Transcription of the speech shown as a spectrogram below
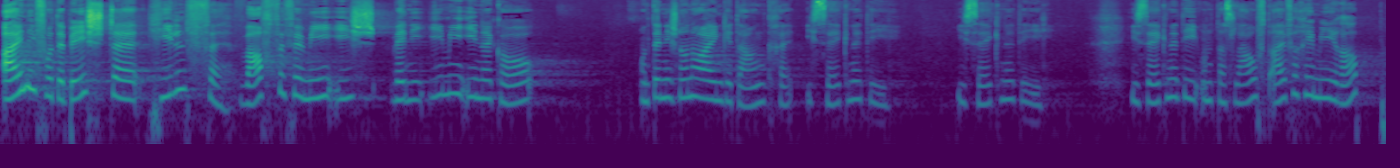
eine der besten Hilfen, Waffen für mich ist, wenn ich in mich hineingehe und dann ist nur noch ein Gedanke, ich segne dich, ich segne dich, ich segne dich. Und das läuft einfach in mir ab.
